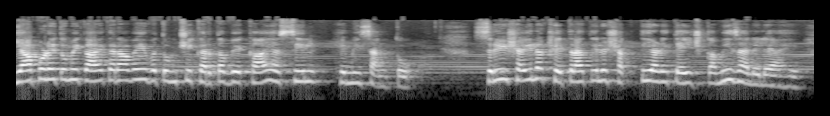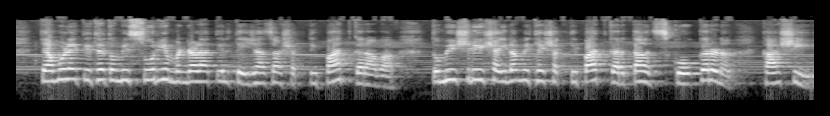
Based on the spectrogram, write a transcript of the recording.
यापुढे तुम्ही काय करावे व तुमची कर्तव्ये काय असतील हे मी सांगतो. श्रीशैल क्षेत्रातील शक्ती आणि तेज कमी झालेले आहे. त्यामुळे तिथे तुम्ही सूर्यमंडळातील तेजाचा शक्तिपात करावा. तुम्ही श्रीशैलम इथे शक्तिपात करताच गोकर्ण काशी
